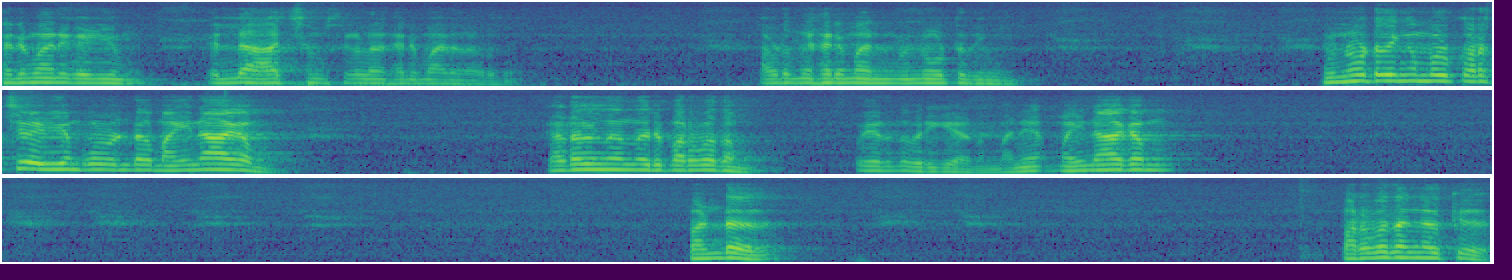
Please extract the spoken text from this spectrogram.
ഹനുമാന് കഴിയും. എല്ലാ ആശംസകളും ഹനുമാന് നടന്നു അവിടുന്ന് ഹനുമാൻ മുന്നോട്ട് നീങ്ങി. മുന്നോട്ട് നീങ്ങുമ്പോൾ കുറച്ച് കഴിയുമ്പോഴുണ്ട് മൈനാകം. കടലിൽ നിന്നൊരു പർവതം ഉയർന്നു വരികയാണ്. മന- മൈനാകം. പണ്ട് പർവതങ്ങൾക്ക്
